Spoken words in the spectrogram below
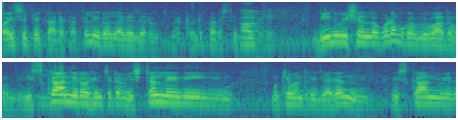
వైసీపీ కార్యకర్తలు ఈరోజు అదే జరుగుతున్నటువంటి పరిస్థితి దీని విషయంలో కూడా ఒక వివాదం ఉంది. ఇస్కాన్ నిర్వహించడం ఇష్టం లేని ముఖ్యమంత్రి జగన్ ఇస్కాన్ మీద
